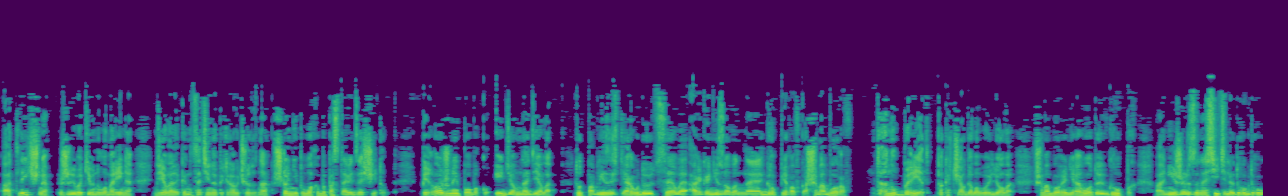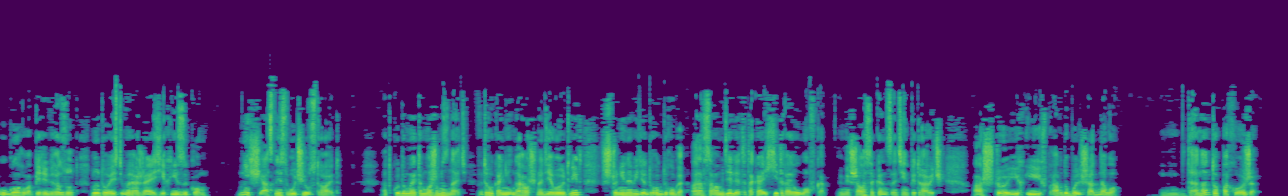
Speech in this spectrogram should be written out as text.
«Отлично!» — живо кивнула Марина, делая Константину Петровичу знак, что неплохо бы поставить защиту. «Пирожные по боку, идем на дело. Тут поблизости орудует целая организованная группировка шимоборов». «Да ну, бред!» — покачал головой Лева. «Шимоборы не работают в группах, они же за носителя друг другу горло перегрызут, ну, то есть, выражаясь их языком. Несчастный случай устроит». Откуда мы это можем знать? Вдруг они нарочно делают вид, что ненавидят друг друга, а на самом деле это такая хитрая уловка, вмешался Константин Петрович. А что их и вправду больше одного? Да на то похоже,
